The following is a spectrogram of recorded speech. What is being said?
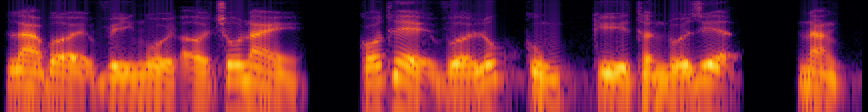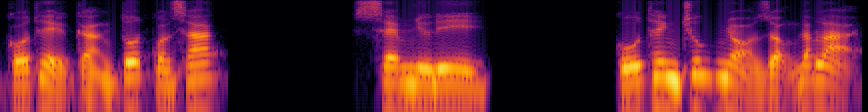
là bởi vì ngồi ở chỗ này, có thể vừa lúc cùng kỳ thần đối diện, nàng có thể càng tốt quan sát. Xem như đi. Cố Thanh Trúc nhỏ giọng đáp lại.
